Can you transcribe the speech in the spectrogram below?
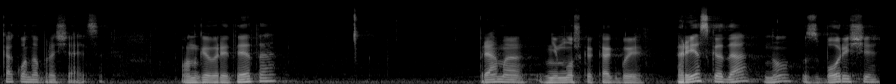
как он обращается. Он говорит, это прямо немножко как бы Резко, да, но сборище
